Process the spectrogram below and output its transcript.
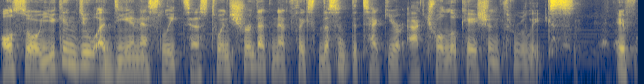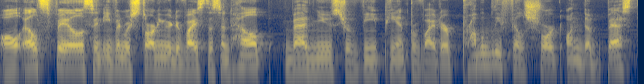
Also, you can do a DNS leak test to ensure that Netflix doesn't detect your actual location through leaks. If all else fails and even restarting your device doesn't help, bad news, your VPN provider probably fell short on the best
